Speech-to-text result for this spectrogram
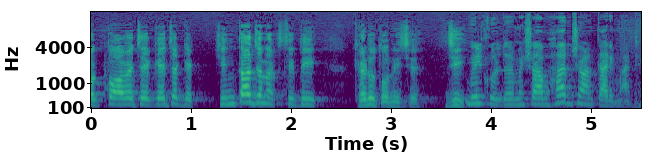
ભક્તો આવે છે કહે છે કે ચિંતાજનક સ્થિતિ ખેડૂતોની છે. જી. બિલકુલ, ધર્મેશ, આભાર જાણકારી માટે.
